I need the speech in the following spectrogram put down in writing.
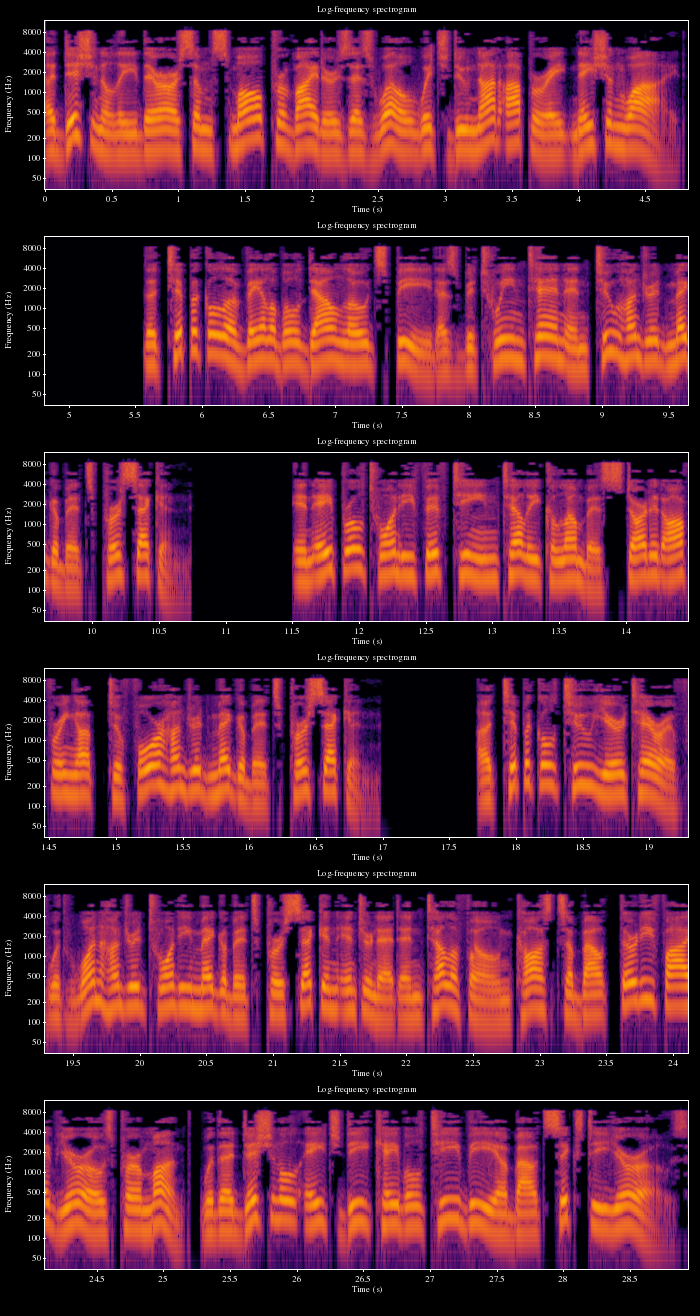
Additionally there are some small providers as well which do not operate nationwide. The typical available download speed is between 10 and 200 megabits per second. In April 2015 Tele Columbus started offering up to 400 megabits per second. A typical two-year tariff with 120 megabits per second internet and telephone costs about 35 euros per month, with additional HD cable TV about 60 euros.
